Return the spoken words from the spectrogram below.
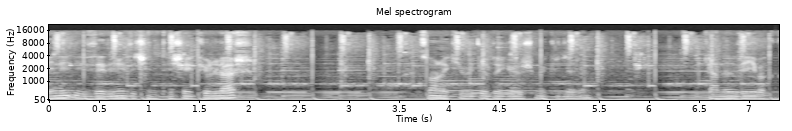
Beni izlediğiniz için teşekkürler. Sonraki videoda görüşmek üzere. Kendinize iyi bakın.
